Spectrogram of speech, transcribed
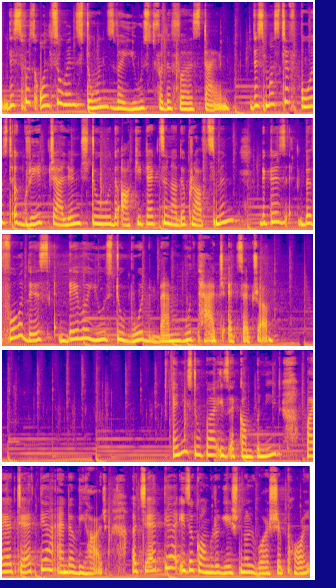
This was also when stones were used for the first time. This must have posed a great challenge to the architects and other craftsmen because before this they were used to wood, bamboo, thatch, etc. Any stupa is accompanied by a chaitya and a vihar. A chaitya is a congregational worship hall,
